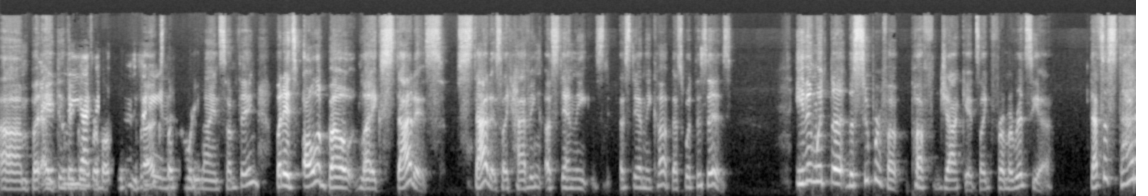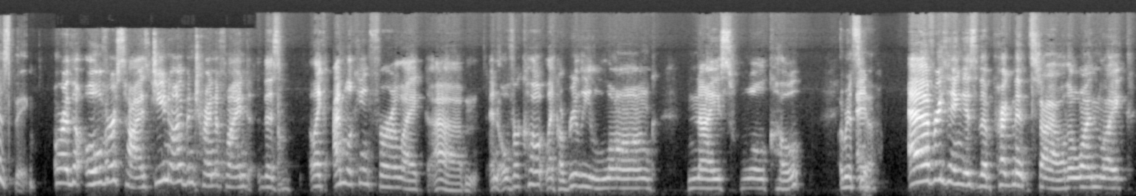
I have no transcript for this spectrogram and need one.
Um, but I I, think they agree, go for about fifty bucks, like forty nine something. But it's all about like status, status, like having a Stanley a Stanley Cup. That's what this is. Even with the the super Fu- puff jackets, like from Aritzia, that's a status thing. or the oversized. Do you know I've been trying to find this like I'm looking for like um an overcoat, like a really long, nice wool coat. Aritzia. Everything is the pregnant style, the one like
